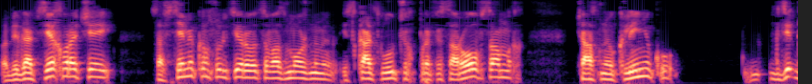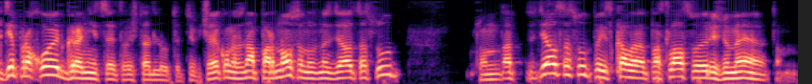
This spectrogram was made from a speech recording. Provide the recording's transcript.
обегать всех врачей, со всеми консультироваться возможными, искать лучших профессоров самых, частную клинику, где, где проходит граница этого штадлюта? Типа, человеку нужна парноса, нужно сделать сосуд. Он сделал сосуд, поискал, послал свое резюме там,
